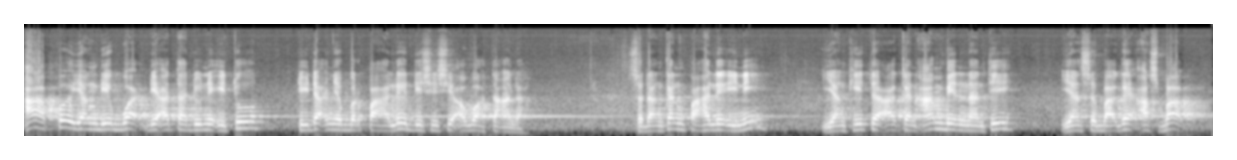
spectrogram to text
Apa yang dia buat di atas dunia itu tidaknya berpahala di sisi Allah Ta'ala. Sedangkan pahala ini yang kita akan ambil nanti yang sebagai asbab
